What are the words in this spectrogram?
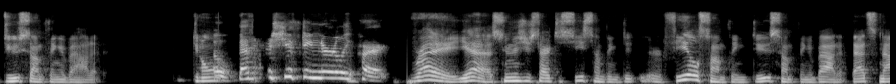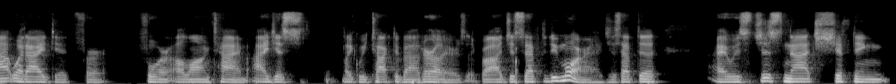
do something about it. Don't. Oh, that's the shifting early part. Right. Yeah. As soon as you start to see something do, or feel something, do something about it. That's not what I did for for a long time. I just like we talked about earlier, it's like, well, I just have to do more. I just have to, I was just not shifting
